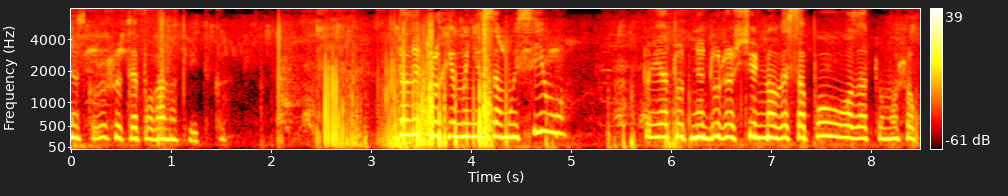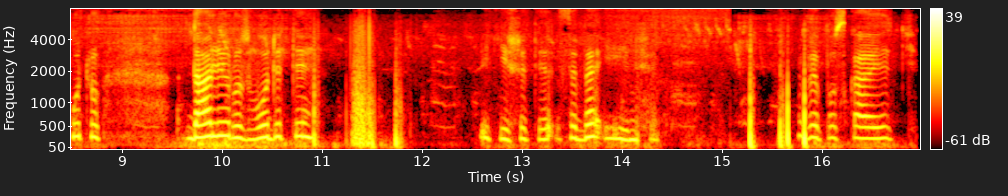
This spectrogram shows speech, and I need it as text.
не скажу, що це погана квітка. Дали трохи мені самосіву, то я тут не дуже сильно висаповувала, тому що хочу далі розводити і тішити себе і інших. Випускають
